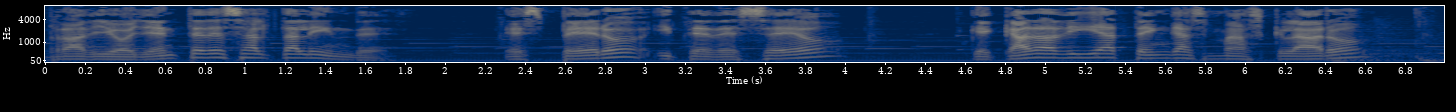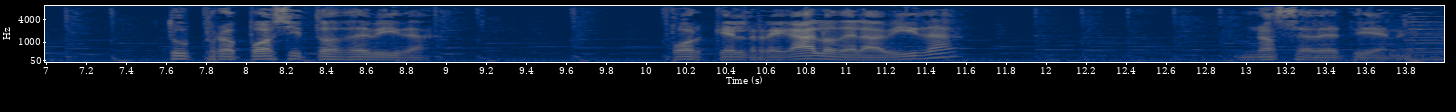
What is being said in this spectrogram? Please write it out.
Radio oyente de Saltalinde, espero y te deseo que cada día tengas más claro tus propósitos de vida, porque el regalo de la vida no se detiene.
